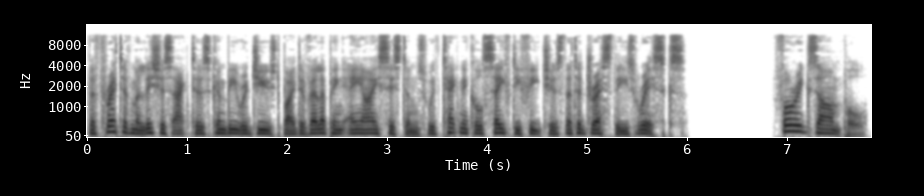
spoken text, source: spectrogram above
The threat of malicious actors can be reduced by developing AI systems with technical safety features that address these risks. For example,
